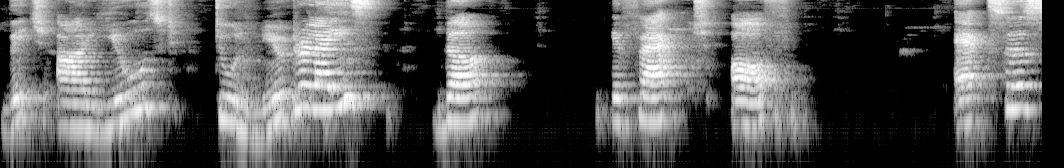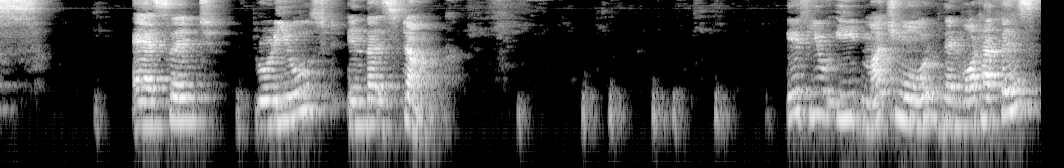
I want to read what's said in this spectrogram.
which are used to neutralize the effect of excess acid produced in the stomach. If you eat much more, then what happens?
